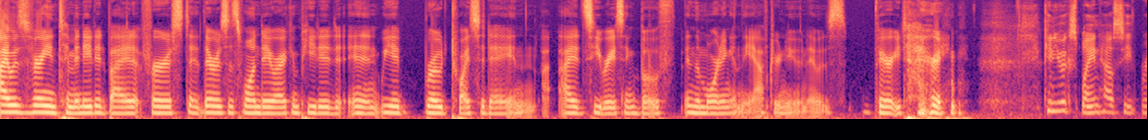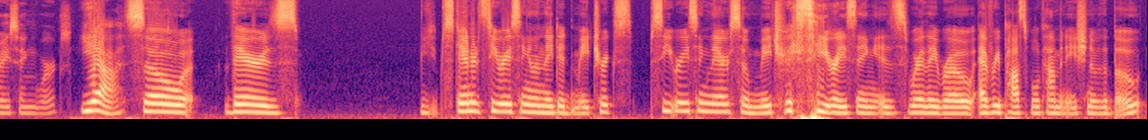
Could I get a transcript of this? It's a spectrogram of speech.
I was very intimidated by it at first. Uh, there was this one day where I competed and we had rode twice a day and I had seat racing both in the morning and the afternoon. It was very tiring. Can you explain how seat racing works? Yeah. So there's standard seat racing and then they did matrix seat racing there. So matrix seat racing is where they row every possible combination of the boat.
